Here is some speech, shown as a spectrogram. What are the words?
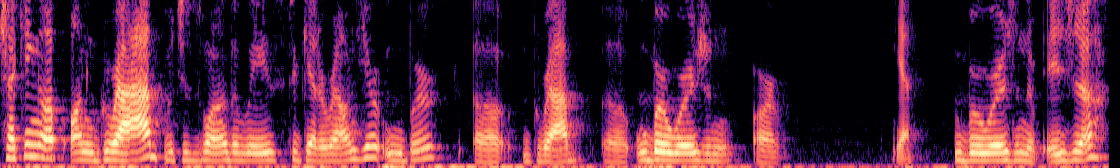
checking up on Grab, which is one of the ways to get around here. Uber, uh, Grab, uh, Uber version, or yes, Uber version of Asia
